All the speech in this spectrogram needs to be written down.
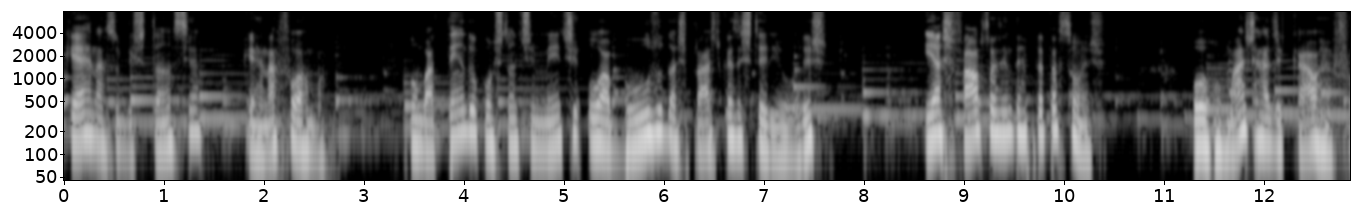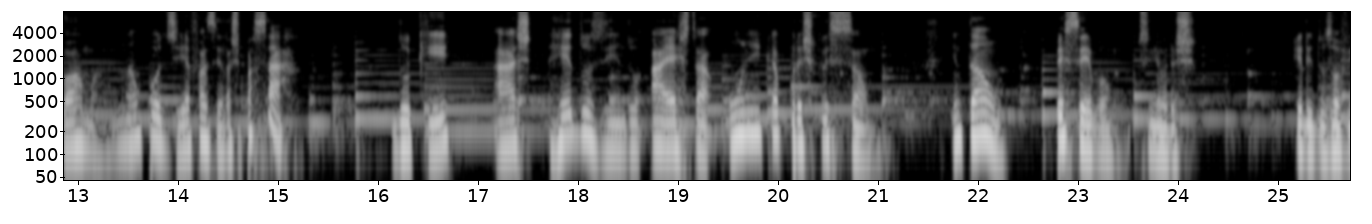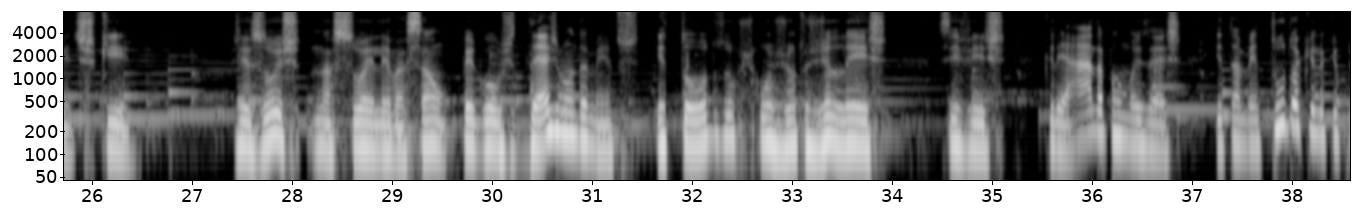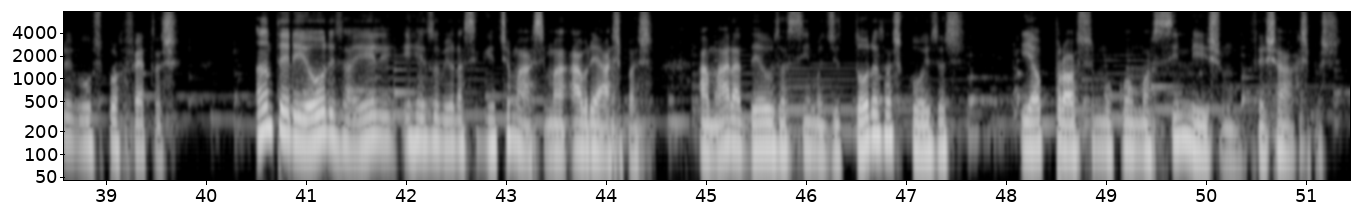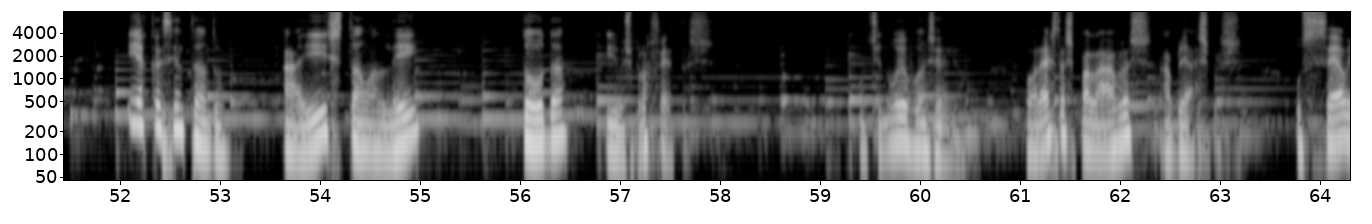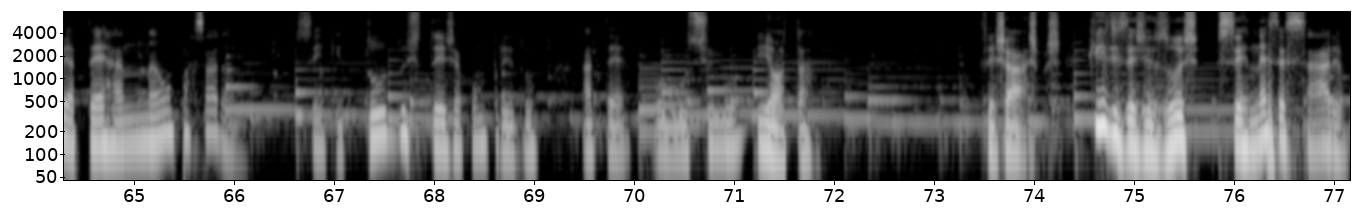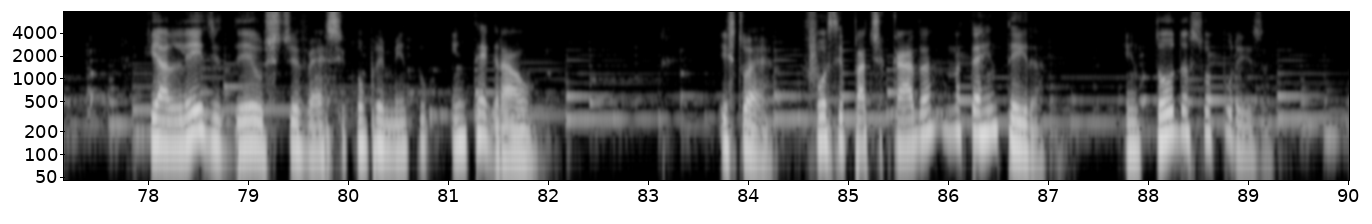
quer na substância, quer na forma, combatendo constantemente o abuso das práticas exteriores e as falsas interpretações, por mais radical reforma, não podia fazê-las passar, do que as reduzindo a esta única prescrição. Então, percebam, senhores, queridos ouvintes, que Jesus, na sua elevação, pegou os dez mandamentos e todos os conjuntos de leis civis criada por Moisés e também tudo aquilo que pregou os profetas anteriores a ele e resumiu na seguinte máxima, abre aspas, amar a Deus acima de todas as coisas e ao próximo como a si mesmo, fecha aspas. E acrescentando, aí estão a lei toda e os profetas. Continua o evangelho. Por estas palavras, abre aspas, o céu e a terra não passarão sem que tudo esteja cumprido até o último iota. Fecha aspas. Quis dizer Jesus ser necessário que a lei de Deus tivesse cumprimento integral. Isto é, fosse praticada na terra inteira, em toda a sua pureza,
